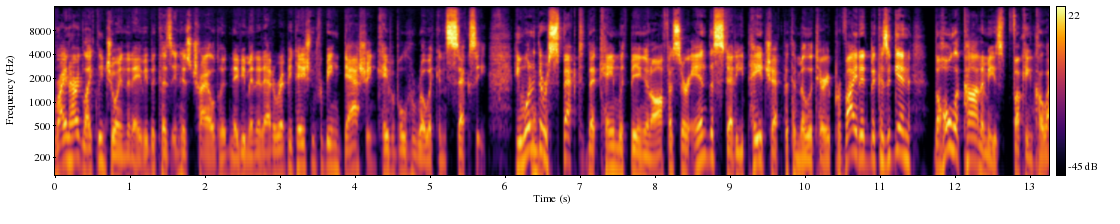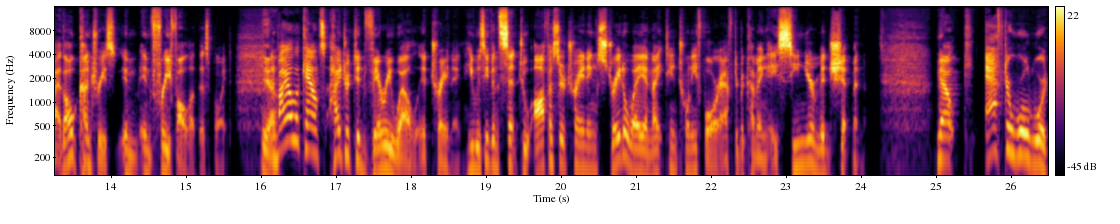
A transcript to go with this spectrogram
Reinhard likely joined the Navy because in his childhood, Navy men had had a reputation for being dashing, capable, heroic, and sexy. He wanted the mm-hmm. respect that came with being an officer and the steady paycheck that the military provided because, again, the whole economy's fucking collapsed. The whole country's in, in free fall at this point. Yeah. And by all accounts, Heydrich did very well at training. He was even sent to officer training straight away in 1924 after becoming a senior midshipman. Now, after World War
